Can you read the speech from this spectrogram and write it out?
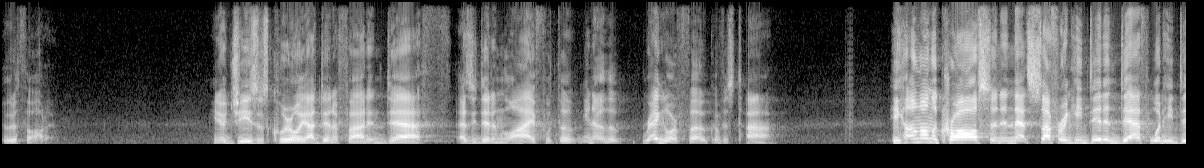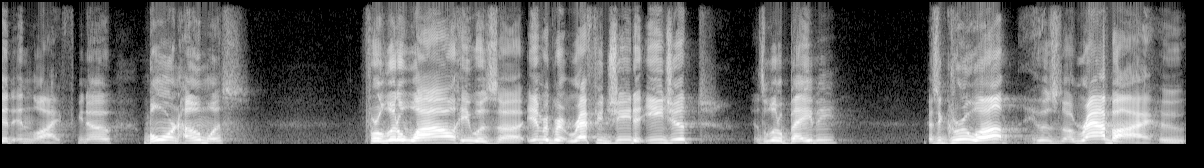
Who'd have thought it? You know, Jesus clearly identified in death, as he did in life, with the, you know, the regular folk of his time. He hung on the cross, and in that suffering, he did in death what he did in life. You know, born homeless. For a little while, he was an immigrant refugee to Egypt as a little baby. As he grew up, he was a rabbi who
